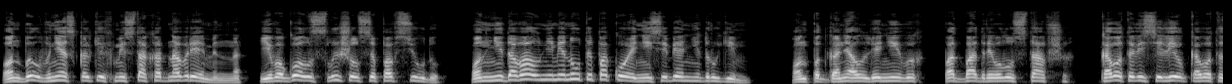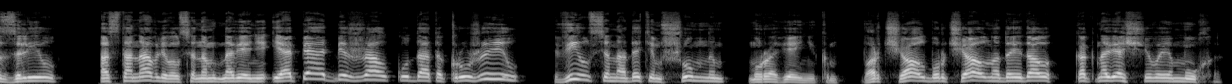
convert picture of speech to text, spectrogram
Он был в нескольких местах одновременно, его голос слышался повсюду. Он не давал ни минуты покоя ни себе, ни другим. Он подгонял ленивых, подбадривал уставших, кого-то веселил, кого-то злил, останавливался на мгновение и опять бежал куда-то, кружил, вился над этим шумным муравейником, ворчал, бурчал, надоедал, как навязчивая муха.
